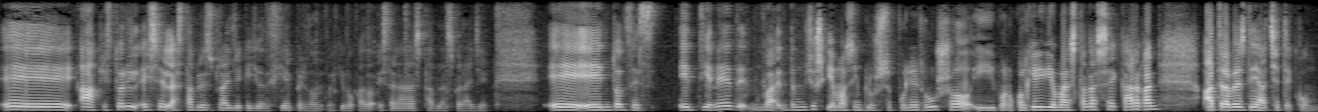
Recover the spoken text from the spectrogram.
Eh, ah, que esto es las tablas Braille que yo decía, perdón, me he equivocado, estas eran las tablas Braille. Eh, entonces, eh, tiene de, muchos idiomas, incluso se puede ruso y bueno, cualquier idioma, las tablas se cargan a través de HTCOM.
